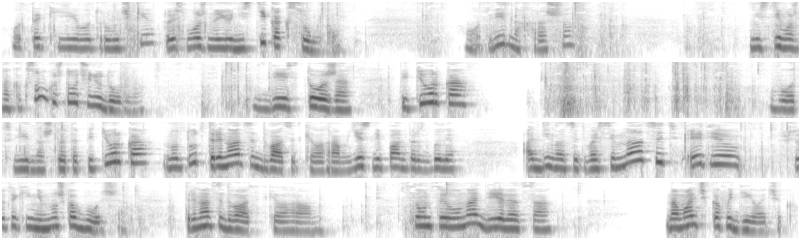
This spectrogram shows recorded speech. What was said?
Вот такие вот ручки. То есть можно ее нести как сумку. Вот, видно хорошо. Нести можно как сумку, что очень удобно. Здесь тоже пятерка. Вот, видно, что это пятерка. Но тут 13-20 килограмм. Если памперс были 11-18, эти все-таки немножко больше. 13-20 килограмм. Солнце и луна делятся на мальчиков и девочек.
